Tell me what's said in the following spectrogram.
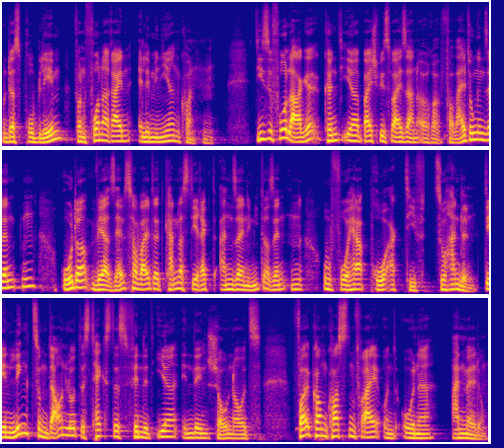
und das Problem von vornherein eliminieren konnten. Diese Vorlage könnt ihr beispielsweise an eure Verwaltungen senden oder wer selbst verwaltet, kann das direkt an seine Mieter senden, um vorher proaktiv zu handeln. Den Link zum Download des Textes findet ihr in den Show Notes. Vollkommen kostenfrei und ohne Anmeldung.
